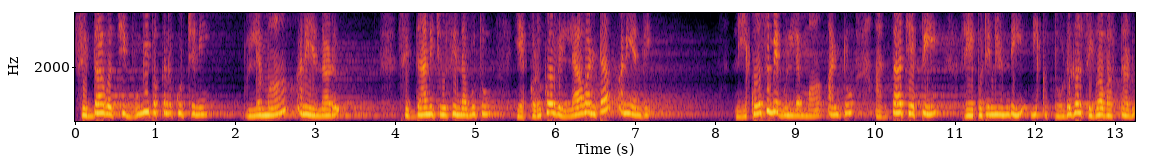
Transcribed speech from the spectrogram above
సిద్ధ వచ్చి భూమి పక్కన కూర్చొని బుల్లెమ్మా అని అన్నాడు. సిద్ధాన్ని చూసి నవ్వుతూ ఎక్కడికో వెళ్ళావంట అని అంది. నీకోసమే బుల్లెమ్మ అంటూ అంతా చెప్పి రేపటి నుండి నీకు తోడుగా శివ వస్తాడు.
